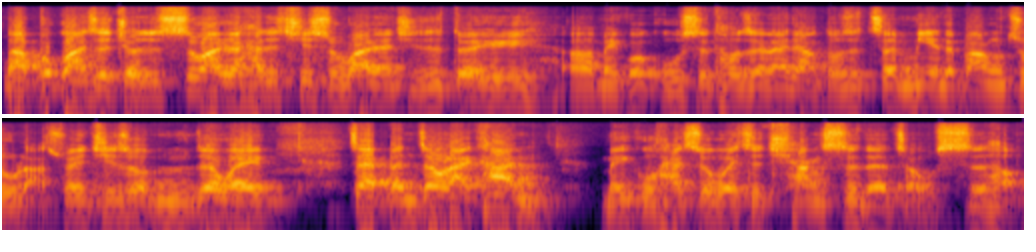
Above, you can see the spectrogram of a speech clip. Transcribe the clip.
那不管是九十四万人还是七十万人，其实对于呃美国股市投资人来讲，都是正面的帮助啦。所以其实我们认为，在本周来看。美股还是维持强势的走势哈，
